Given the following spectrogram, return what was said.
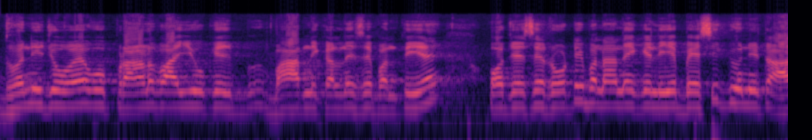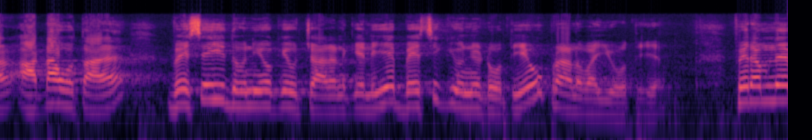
ध्वनि जो है वो प्राणवायु के बाहर निकलने से बनती है। और जैसे रोटी बनाने के लिए बेसिक यूनिट आटा होता है, वैसे ही ध्वनियों के उच्चारण के लिए बेसिक यूनिट होती है, वो प्राणवायु होती है। फिर हमने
